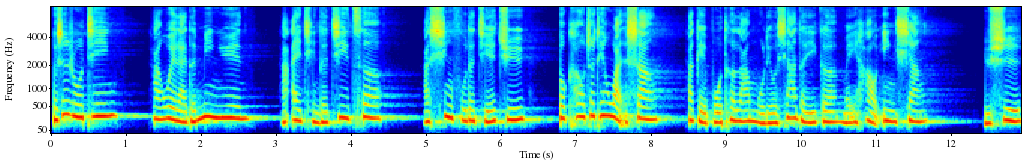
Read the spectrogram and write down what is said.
可是如今他未来的命运、他爱情的计策、他幸福的结局，都靠这天晚上他给伯特拉姆留下的一个美好印象。于是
